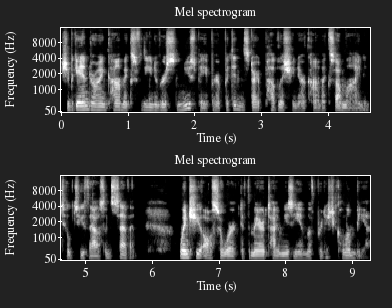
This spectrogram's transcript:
She began drawing comics for the university newspaper, but didn't start publishing her comics online until 2007, when she also worked at the Maritime Museum of British Columbia.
